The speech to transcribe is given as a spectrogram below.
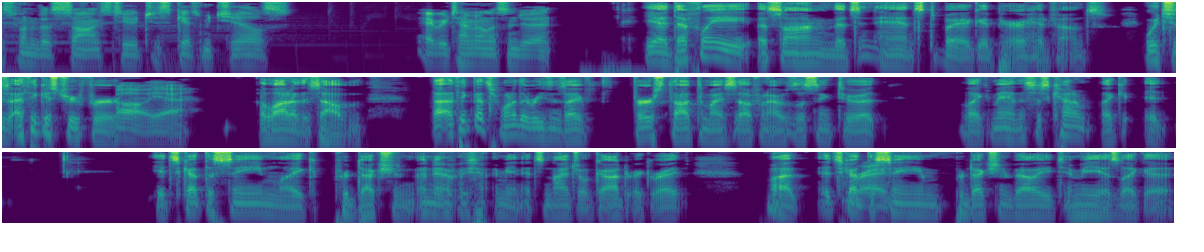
That's one of those songs too. It just gives me chills every time I listen to it. Yeah, definitely a song that's enhanced by a good pair of headphones, which is I think is true for Oh yeah. a lot of this album. I think that's one of the reasons I first thought to myself when I was listening to it, like, man, this is kind of like it. It's got the same like production. I know, I mean, it's Nigel Godrich, right? But it's got Right. the same production value to me as like a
